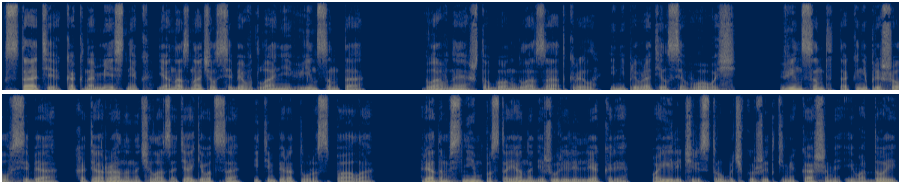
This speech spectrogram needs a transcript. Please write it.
Кстати, как наместник, я назначил себе в длани Винсента. Главное, чтобы он глаза открыл и не превратился в овощ. Винсент так и не пришел в себя, хотя рана начала затягиваться и температура спала. Рядом с ним постоянно дежурили лекари, поили через трубочку жидкими кашами и водой,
